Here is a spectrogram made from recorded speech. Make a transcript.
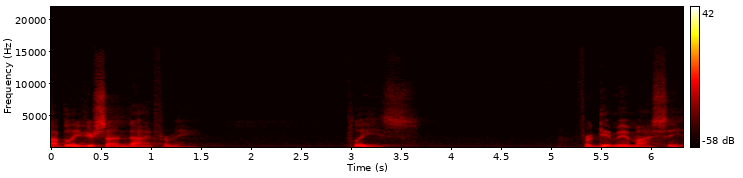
I believe your son died for me. Please forgive me of my sin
